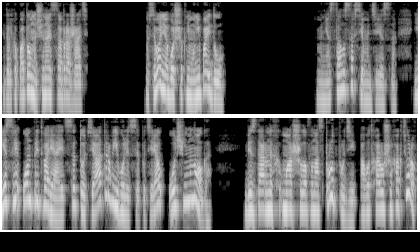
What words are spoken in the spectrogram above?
и только потом начинает соображать. Но сегодня я больше к нему не пойду. Мне стало совсем интересно. Если он притворяется, то театр в его лице потерял очень много. Бездарных маршалов у нас пруд пруди, а вот хороших актеров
